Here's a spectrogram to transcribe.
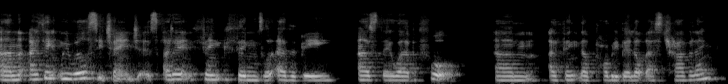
And I think we will see changes. I don't think things will ever be as they were before. Um, I think there'll probably be a lot less traveling.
